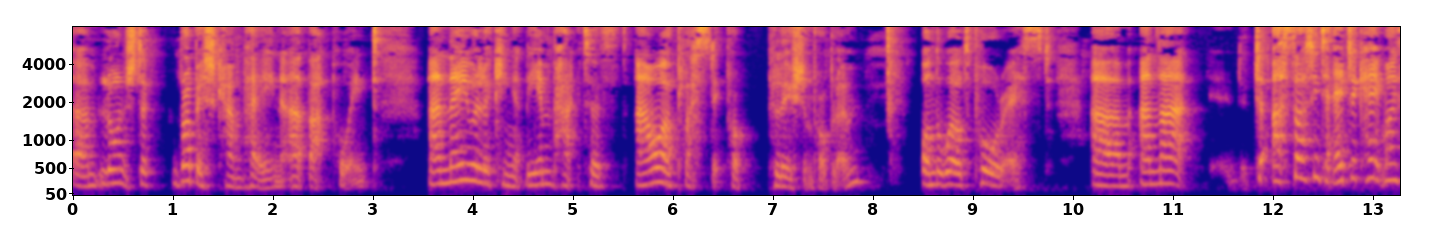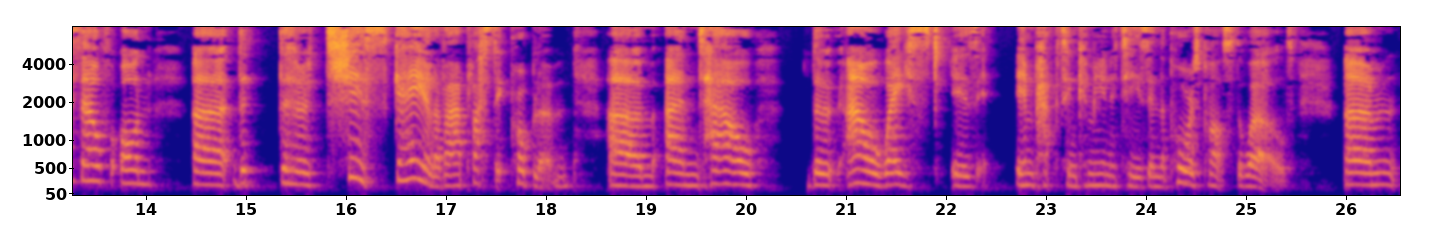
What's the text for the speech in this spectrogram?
um, launched a rubbish campaign at that point, and they were looking at the impact of our plastic pro- pollution problem on the world's poorest um, and that uh, starting to educate myself on uh, the the sheer scale of our plastic problem um, and how the our waste is impacting communities in the poorest parts of the world. Um,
